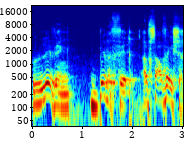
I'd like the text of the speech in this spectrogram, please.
living benefit of salvation.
